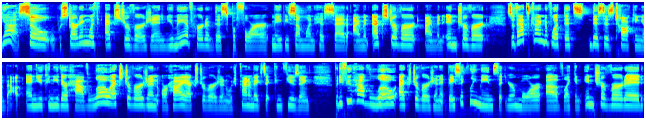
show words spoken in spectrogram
Yeah. So, starting with extroversion, you may have heard of this before. Maybe someone has said, I'm an extrovert, I'm an introvert. So, that's kind of what this, this is talking about. And you can either have low extroversion or high extroversion, which kind of makes it confusing. But if you have low extroversion, it basically means that you're more of like an introverted,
